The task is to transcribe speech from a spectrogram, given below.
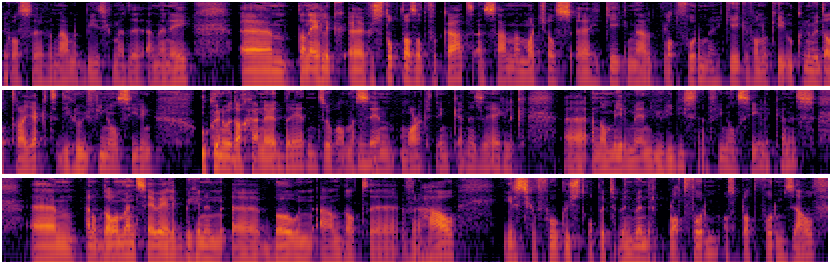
Ik was uh, voornamelijk bezig met de M&A. Um, dan eigenlijk gestopt als advocaat en samen met Matjas gekeken naar het platform. En gekeken van oké, okay, hoe kunnen we dat traject, die groeifinanciering, hoe kunnen we dat gaan uitbreiden? Zowel met zijn marketingkennis eigenlijk en dan meer mijn juridische en financiële kennis. Um, en op dat moment zijn we eigenlijk beginnen bouwen aan dat verhaal. Eerst gefocust op het Winwinner platform als platform zelf,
